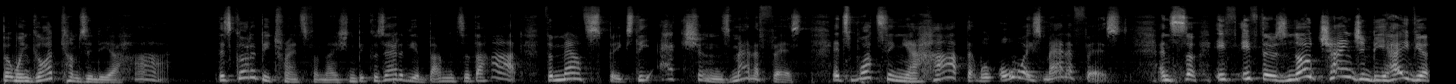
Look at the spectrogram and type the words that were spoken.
But when God comes into your heart, there's got to be transformation because out of the abundance of the heart, the mouth speaks, the actions manifest. It's what's in your heart that will always manifest. And so, if, if there's no change in behavior,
